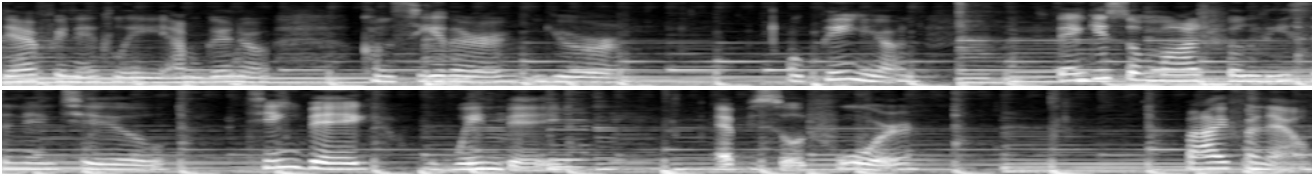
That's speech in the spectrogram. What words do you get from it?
definitely I'm going to consider your opinion. Thank you so much for listening to Think Big, Win Big, episode 4. Bye for now.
